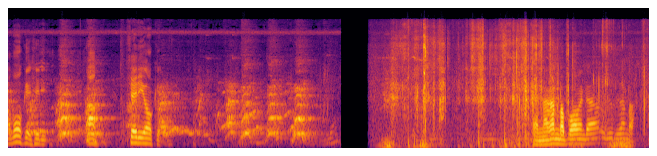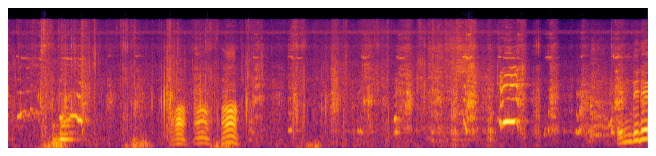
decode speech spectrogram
അപ്പൊ ഓക്കെ ശരി. ആ ശരി ഓക്കെ എന്നെ കണ്ടപ്പോ അവന്റെ ഒരു ഇത് കണ്ട. ആ ആ ആ. എന്തിന്?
